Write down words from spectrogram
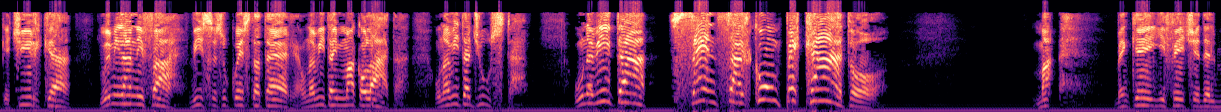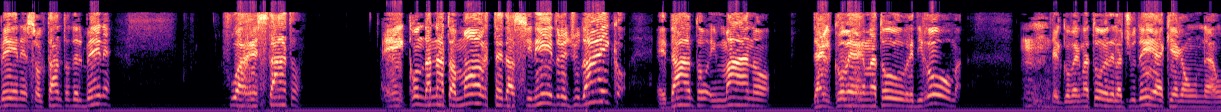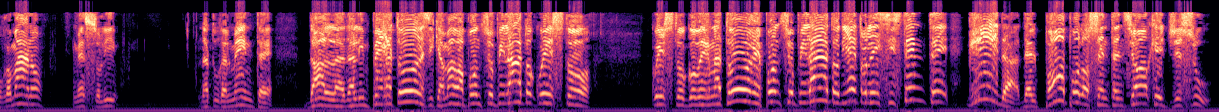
che circa duemila anni fa visse su questa terra, una vita immacolata, una vita giusta, una vita senza alcun peccato. Ma benché egli fece del bene, soltanto del bene, fu arrestato e condannato a morte dal sinedrio giudaico e dato in mano del governatore di Roma del governatore della Giudea che era un, un romano, messo lì naturalmente dal, dall'imperatore, si chiamava Ponzio Pilato, questo, questo governatore. Ponzio Pilato, dietro le insistenti grida del popolo, sentenziò che Gesù,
